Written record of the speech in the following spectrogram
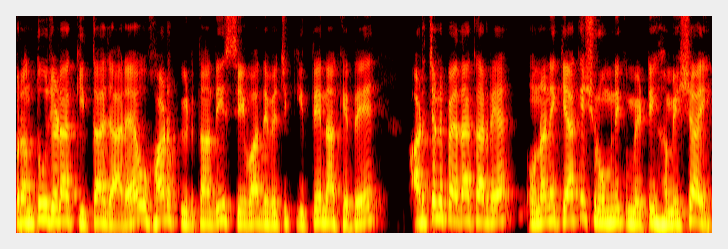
ਪਰੰਤੂ ਜਿਹੜਾ ਕੀਤਾ ਜਾ ਰਿਹਾ ਉਹ ਹੜ੍ਹ ਪੀੜਤਾਂ ਦੀ ਸੇਵਾ ਦੇ ਵਿੱਚ ਕਿਤੇ ਨਾ ਕਿਤੇ ਅੜਚਨ ਪੈਦਾ ਕਰ ਰਿਹਾ ਉਹਨਾਂ ਨੇ ਕਿਹਾ ਕਿ ਸ਼੍ਰੋਮਣੀ ਕਮੇਟੀ ਹਮੇਸ਼ਾ ਹੀ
